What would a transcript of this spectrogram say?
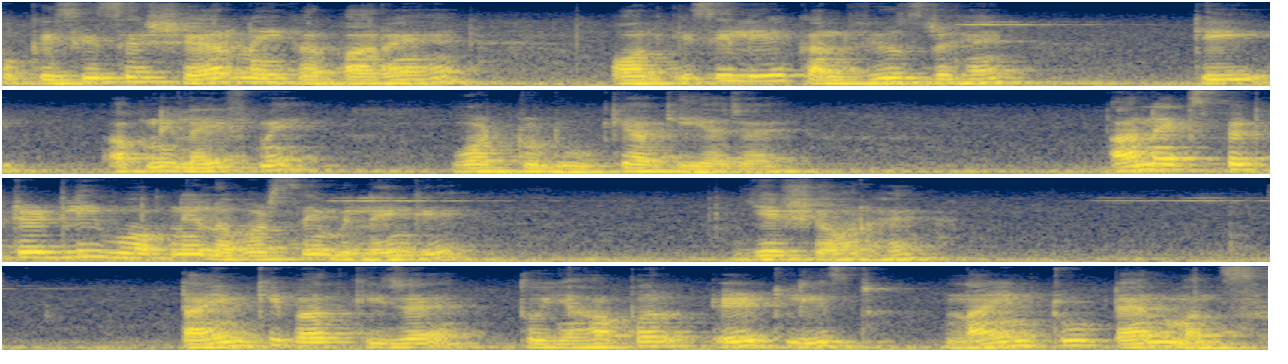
वो किसी से शेयर नहीं कर पा रहे हैं और इसीलिए कन्फ्यूज़ हैं कि अपनी लाइफ में व्हाट टू डू क्या किया जाए। अनएक्सपेक्टेडली वो अपने लवर से मिलेंगे, ये श्योर है। टाइम की बात की जाए तो यहाँ पर at least nine to ten months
